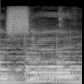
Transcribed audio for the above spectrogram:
I should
